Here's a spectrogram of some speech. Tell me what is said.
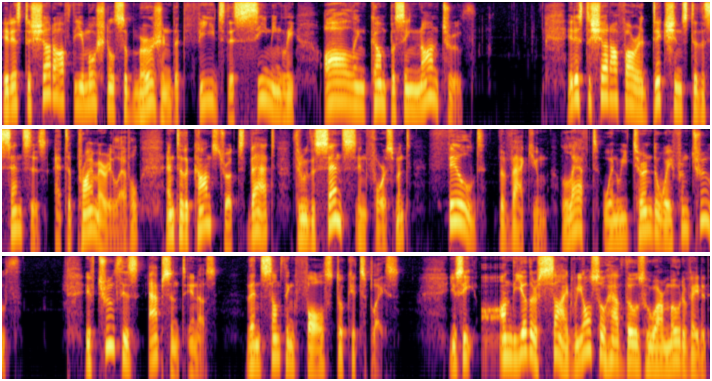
It is to shut off the emotional submersion that feeds this seemingly all encompassing non truth. It is to shut off our addictions to the senses at a primary level and to the constructs that, through the sense enforcement, filled the vacuum left when we turned away from truth. If truth is absent in us, then something false took its place. You see, on the other side, we also have those who are motivated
